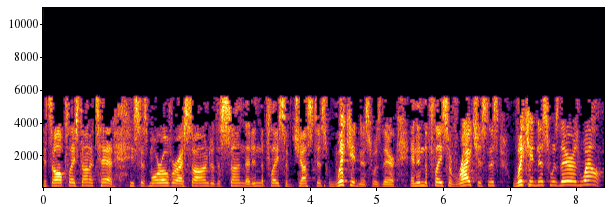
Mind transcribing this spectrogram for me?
It's all placed on its head. He says, Moreover, I saw under the sun that in the place of justice, wickedness was there. And in the place of righteousness, wickedness was there as well.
